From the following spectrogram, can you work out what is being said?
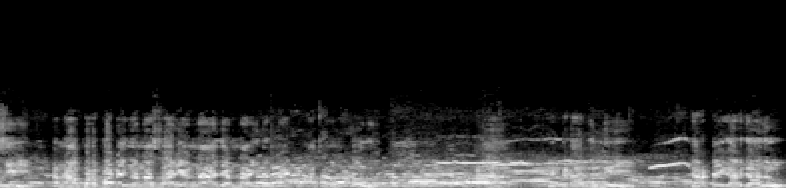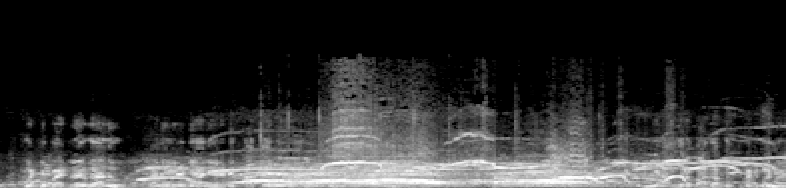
వచ్చి అన్నా పొరపాటు అయిందన్నా సారీ అన్నా అదే అన్నా ఇదన్నా అంటే మాత్రం ఉండదు ఇక్కడ ఇక్కడ ఉంది గరటయ్య గారు కాదు గొట్టిపేట రేవు కాదు అనిరెడ్డి అనిరెడ్డి. కత్తయ్య మీ అందరూ బాగా గుర్తుపెట్టుకోండి.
